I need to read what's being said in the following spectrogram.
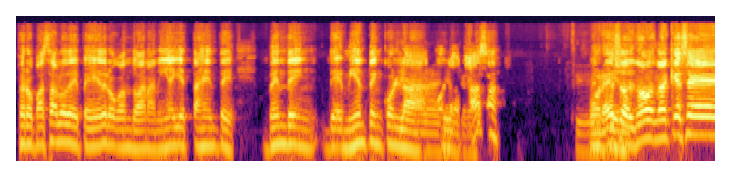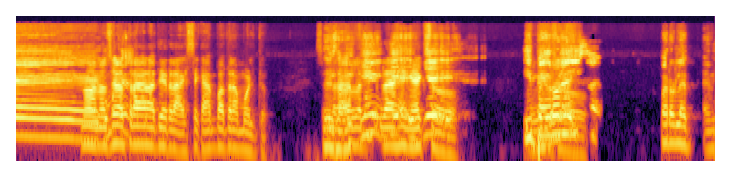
pero pasa lo de Pedro cuando Ananías y esta gente venden, de, mienten con la, con la casa. sí, sí. Por eso, no, no es que se. No, no se ¿cómo lo traga a la tierra, se caen para atrás muertos. Se Exacto. tragan la ¿Quién- tierra en quién- quién- Éxodo. Y En Pedro le dice, pero le, ¿En,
